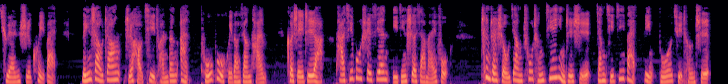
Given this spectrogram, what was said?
全师溃败。林绍章只好弃船登岸，徒步回到湘潭。可谁知啊，塔奇布事先已经设下埋伏，趁着守将出城接应之时，将其击败并夺取城池。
